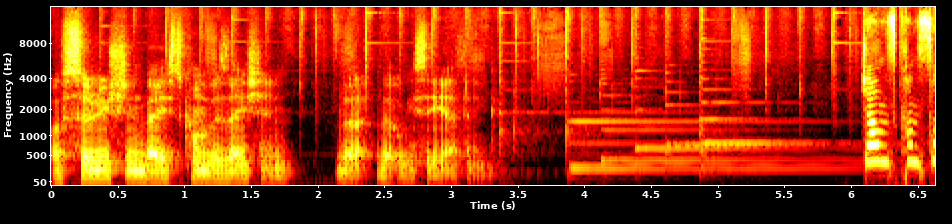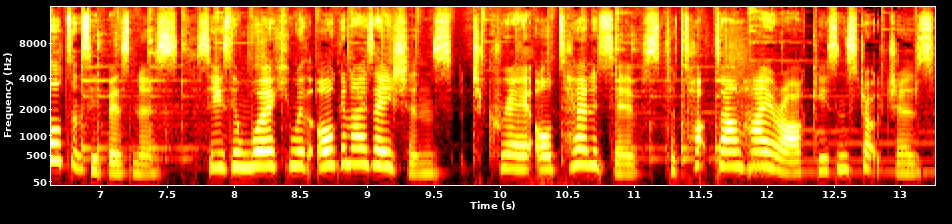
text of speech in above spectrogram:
of solution based conversation that, that we see i think Jon's consultancy business sees him working with organisations to create alternatives to top down hierarchies and structures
